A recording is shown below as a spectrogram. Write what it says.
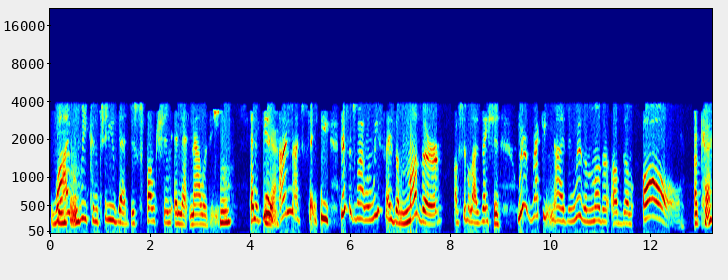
Why Mhm. would we continue that dysfunction and that malady? Mhm. And again, Yeah. I'm not saying this is why when we say the mother of civilization, we're recognizing we're the mother of them all. Okay.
